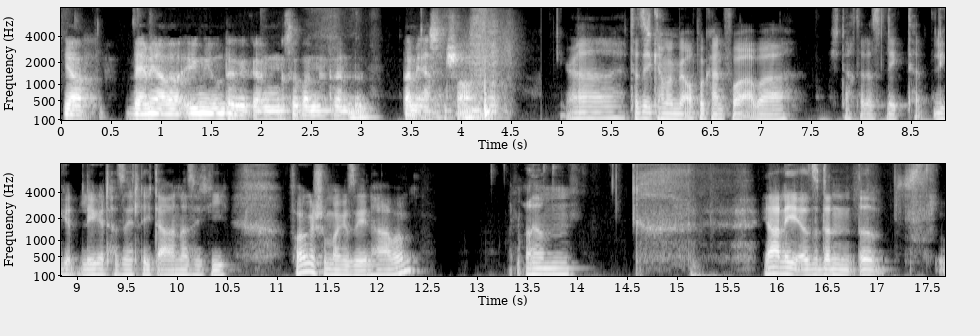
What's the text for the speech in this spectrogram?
ja, wäre mir aber irgendwie untergegangen, so beim, beim, beim ersten Schauen. Äh, tatsächlich kam er mir auch bekannt vor, aber ich dachte, das liegt, liege, liege tatsächlich daran, dass ich die Folge schon mal gesehen habe. Ähm, ja, nee, also dann, äh,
